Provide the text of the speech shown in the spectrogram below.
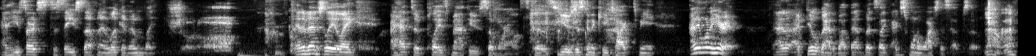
And he starts to say stuff, and I look at him like, shut up. And eventually, like, I had to place Matthew somewhere else because he was just going to keep talking to me. I didn't want to hear it. I, I feel bad about that, but it's like, I just want to watch this episode. yeah, man.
